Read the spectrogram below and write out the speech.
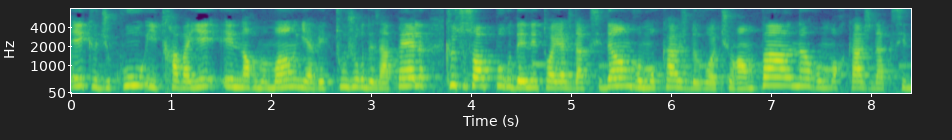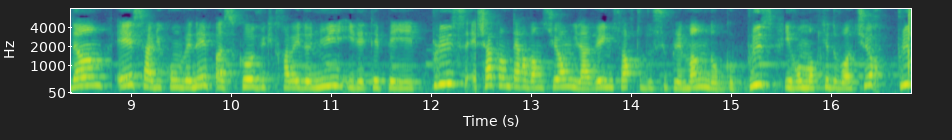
et que du coup, il travaillait énormément. Il y avait toujours des appels, que ce soit pour des nettoyages d'accidents, remorquage de voitures en panne, remorquage d'accidents et ça lui convenait parce que vu qu'il travaille de nuit, il était payé plus chaque intervention, il avait une sorte de supplément donc plus il remorquait de voitures, plus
